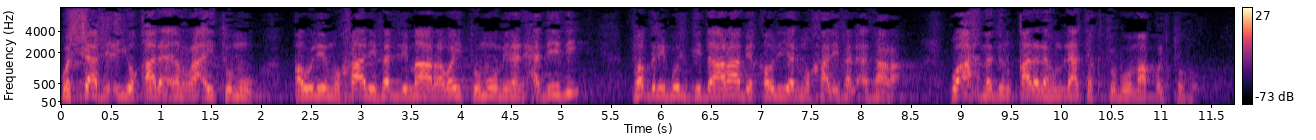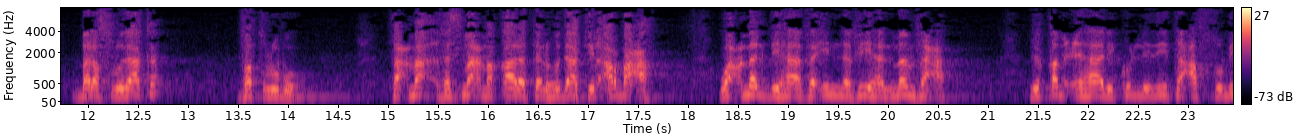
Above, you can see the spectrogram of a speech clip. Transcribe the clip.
والشافعي قال إن رأيتم قولي مخالفا لما رويتم من الحديث فاضربوا الجدار بقولي المخالف الأثار. وأحمد قال لهم لا تكتبوا ما قلته. بل أصل ذاك؟ فاطلبوا. فاسمع مقالة الهداة الأربعة واعمل بها فإن فيها المنفعة لقمعها لكل ذي تعصب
